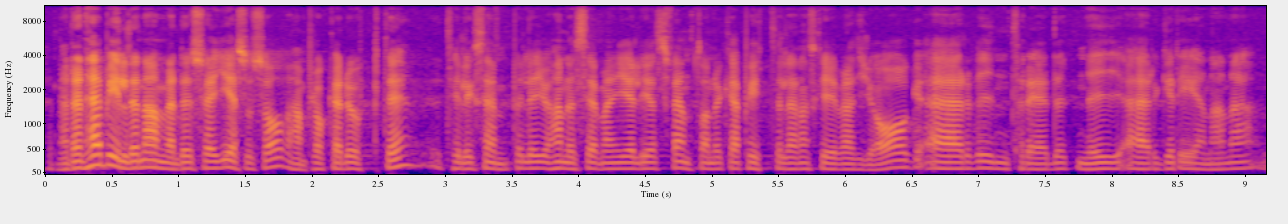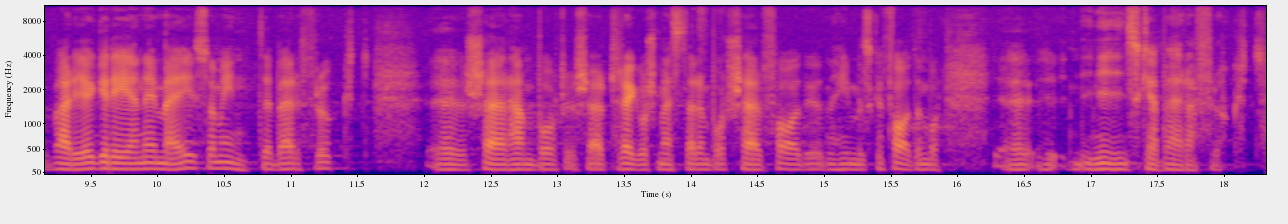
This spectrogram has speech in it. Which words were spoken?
Men den här bilden använde sig Jesus av. Han plockade upp det, till exempel i Johannes evangeliets 15 kapitel där han skriver att jag är vinträdet, ni är grenarna. Varje gren i mig som inte bär frukt Eh, skär han bort, skär trädgårdsmästaren bort, skär fader, den himmelske fadern bort. Eh, ni ska bära frukt.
